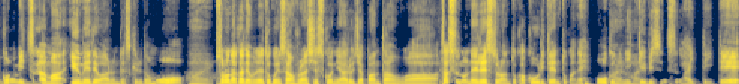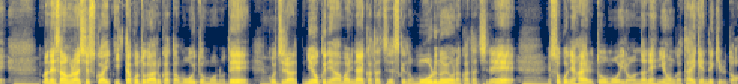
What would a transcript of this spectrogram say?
この3つがまあ有名ではあるんですけれども、はい、その中でもね特にサンフランシスコにあるジャパンタウンは多数のねレストランとか小売店とかね多くの日系ビジネスが入っていて、はいはい、まあね、サンフランシスコは行ったことがある方も多いと思うので、こちらニューヨークにはあまりない形ですけどモールのような形で、そこに入るともういろんなね日本が体験できると。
